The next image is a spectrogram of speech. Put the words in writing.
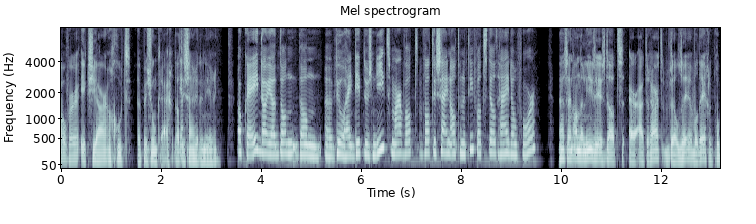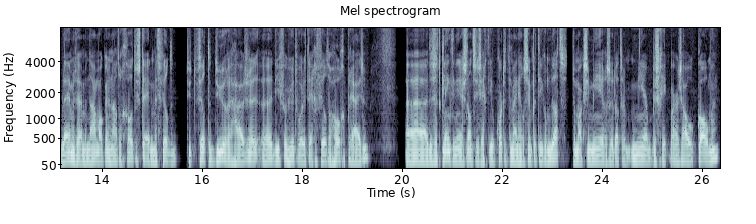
over x jaar een goed uh, pensioen krijgen. Dat is zijn redenering. Oké, okay, nou ja, dan, dan uh, wil hij dit dus niet. Maar wat, wat is zijn alternatief? Wat stelt hij dan voor? Nou, zijn analyse is dat er uiteraard wel, de, wel degelijk problemen zijn. Met name ook in een aantal grote steden met veel te, veel te dure huizen. Uh, die verhuurd worden tegen veel te hoge prijzen. dus het klinkt in eerste instantie, zegt hij op korte termijn heel sympathiek om dat te maximeren, zodat er meer beschikbaar zou komen.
